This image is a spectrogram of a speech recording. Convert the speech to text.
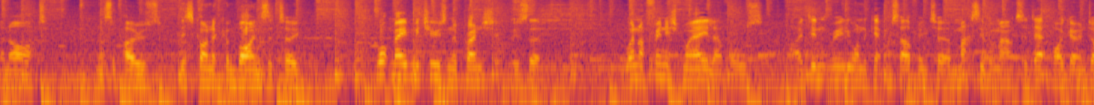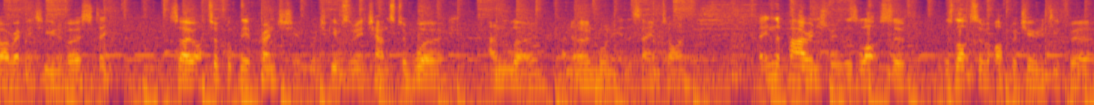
and art and I suppose this kind of combines the two. What made me choose an apprenticeship is that when I finished my A-levels I didn't really want to get myself into massive amounts of debt by going directly to university. So I took up the apprenticeship which gives me a chance to work and learn and earn money at the same time. In the power industry, there's lots of there's lots of opportunity for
